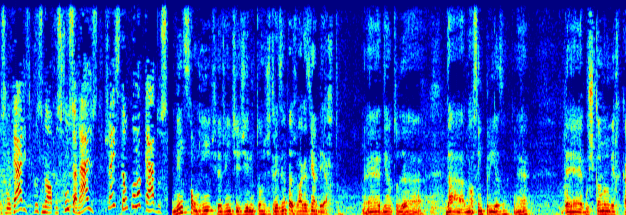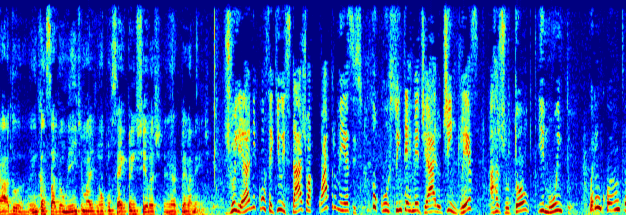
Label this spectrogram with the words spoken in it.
Os lugares para os novos funcionários já estão colocados. Mensalmente a gente gira em torno de 300 vagas em aberto né, dentro da, da nossa empresa, né, é, buscando no mercado incansavelmente, mas não consegue preenchê-las é, plenamente. Juliane conseguiu estágio há quatro meses. O curso intermediário de inglês ajudou e muito. Por enquanto,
